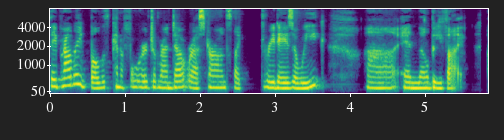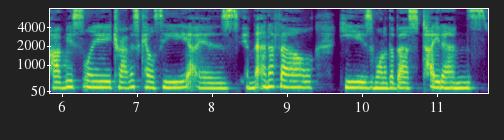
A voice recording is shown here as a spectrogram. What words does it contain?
They probably both can afford to rent out restaurants like three days a week, uh, and they'll be fine. Obviously, Travis Kelce is in the NFL. He's one of the best tight ends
